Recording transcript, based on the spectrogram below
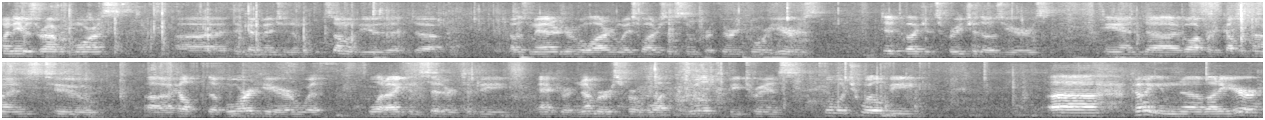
My name is Robert Morris. Uh, I think I mentioned to some of you that uh, I was manager of a water and wastewater system for 34 years, did budgets for each of those years, and uh, I've offered a couple times to uh, help the board here with what I consider to be accurate numbers for what will be trans, which will be uh, coming in about a year,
